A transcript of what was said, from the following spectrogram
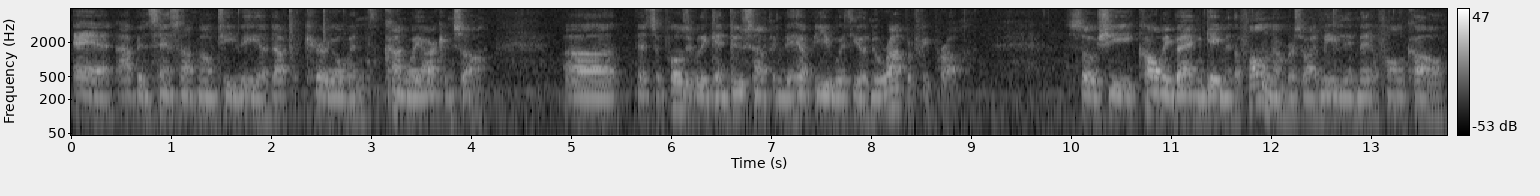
ad? I've been seeing something on TV. Uh, Dr. Curry over in Conway, Arkansas, uh, that supposedly can do something to help you with your neuropathy problem." So she called me back and gave me the phone number, so I immediately made a phone call.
